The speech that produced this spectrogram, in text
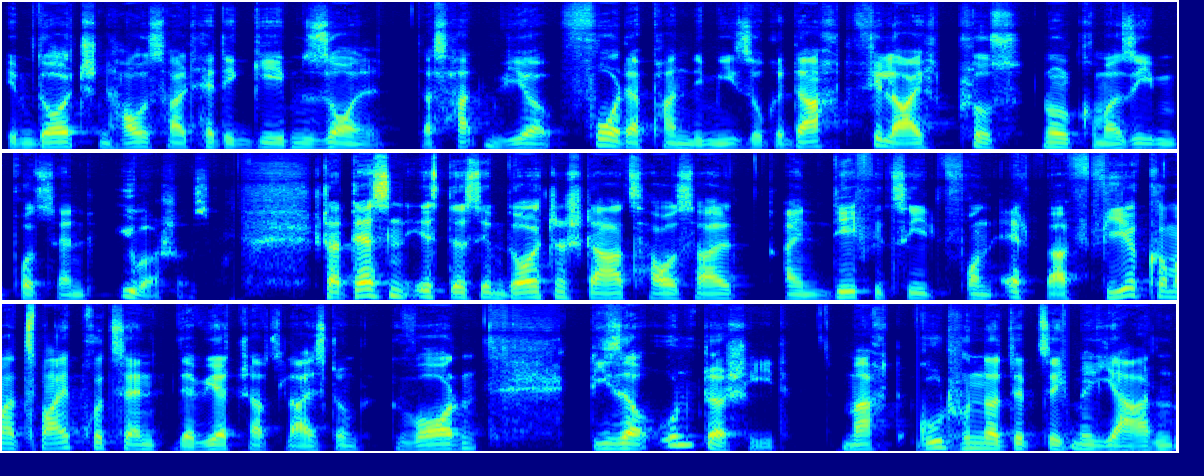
im deutschen Haushalt hätte geben sollen. Das hatten wir vor der Pandemie so gedacht, vielleicht plus 0,7 Prozent Überschuss. Stattdessen ist es im deutschen Staatshaushalt ein Defizit von etwa 4,2 Prozent der Wirtschaftsleistung geworden. Dieser Unterschied macht gut 170 Milliarden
